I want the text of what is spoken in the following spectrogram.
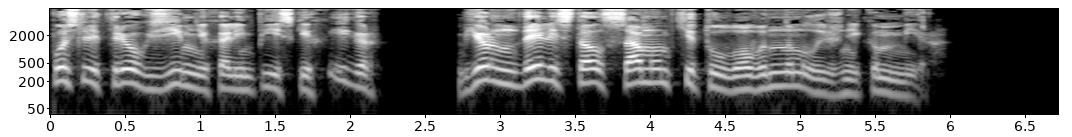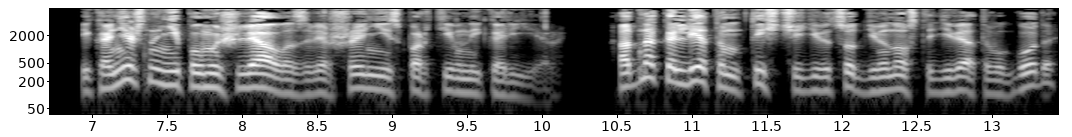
После трех зимних Олимпийских игр Бьорн Дели стал самым титулованным лыжником мира. И, конечно, не помышлял о завершении спортивной карьеры. Однако летом 1999 года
